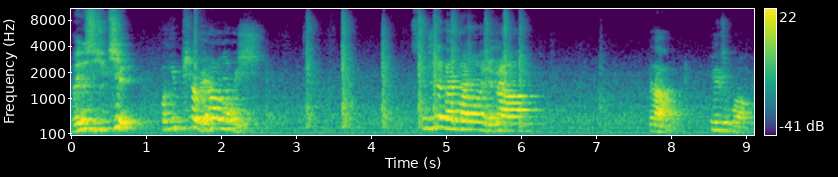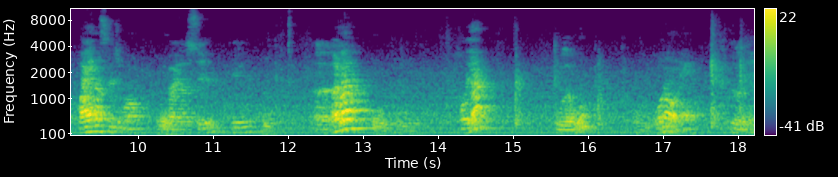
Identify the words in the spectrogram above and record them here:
마이너스 27! 거기 P가 왜 나오냐고 씨 순수하게 하지 말라고 얘들아 그 다음 1 집어 마이너스 1 집어 마이너스 1, 1. 어, 얼마? 5 뭐야? 뭐라고? 5 나오네 그러네.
